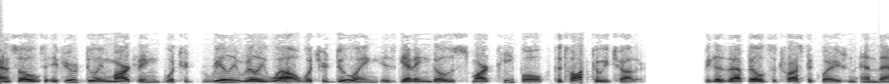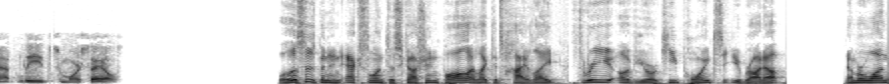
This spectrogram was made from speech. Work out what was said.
And so if you're doing marketing, what you're really, really well, what you're doing is getting those smart people to talk to each other because that builds a trust equation and that leads to more sales. Well, this has been an excellent discussion, Paul. I'd like to highlight three of your key points that you brought up. Number one,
